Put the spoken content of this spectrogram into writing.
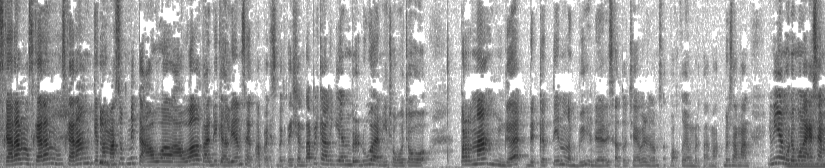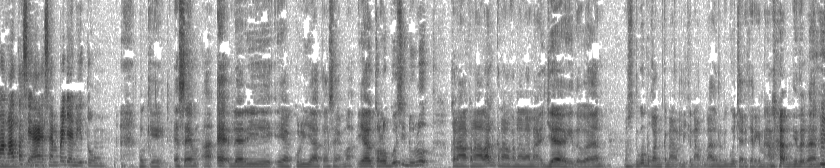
sekarang sekarang sekarang kita masuk nih ke awal-awal tadi kalian set up expectation. Tapi kalian berdua nih cowok-cowok pernah nggak deketin lebih dari satu cewek dalam satu waktu yang bertama, bersamaan? Ini yang udah mulai SMA ke atas ya, SMP jangan dihitung. Oke, SMA eh dari ya kuliah atau SMA. Ya kalau gue sih dulu kenal-kenalan, kenal-kenalan aja gitu kan. Maksud gue bukan kenal dikenal-kenalan tapi gue cari-cari kenalan gitu kan.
